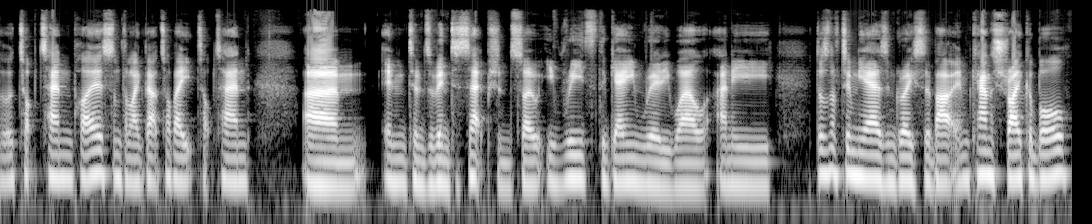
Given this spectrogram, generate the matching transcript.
the top 10 players, something like that, top eight, top 10 um, in terms of interceptions. So he reads the game really well, and he doesn't have too many airs and graces about him. Can strike a ball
